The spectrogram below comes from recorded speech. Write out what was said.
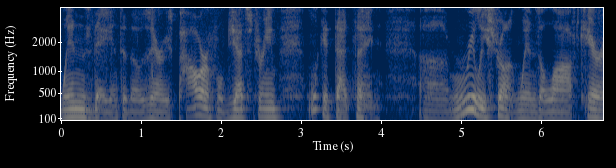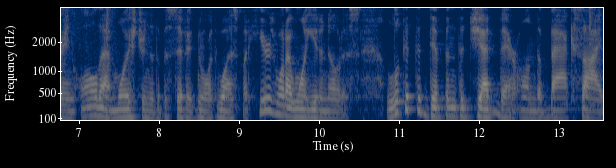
Wednesday into those areas. Powerful jet stream. Look at that thing. Uh, really strong winds aloft, carrying all that moisture into the Pacific Northwest. But here's what I want you to notice. Look at the dip in the jet there on the back side.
